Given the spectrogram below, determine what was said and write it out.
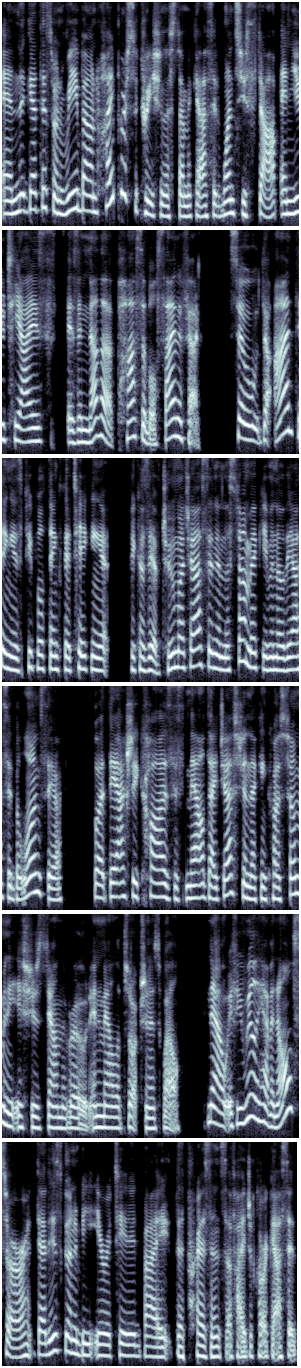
And get this one rebound hypersecretion of stomach acid once you stop, and UTIs is another possible side effect. So the odd thing is, people think they're taking it because they have too much acid in the stomach, even though the acid belongs there but they actually cause this maldigestion that can cause so many issues down the road and malabsorption as well. Now, if you really have an ulcer that is going to be irritated by the presence of hydrochloric acid,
